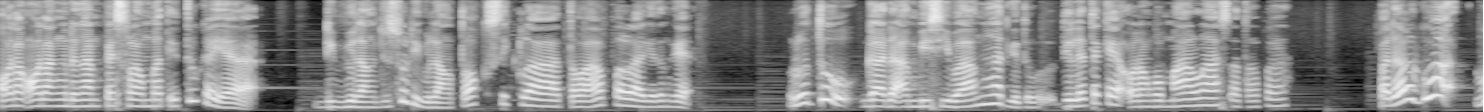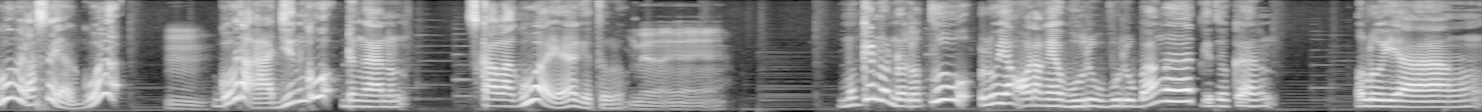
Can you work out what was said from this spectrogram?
orang-orang dengan pace lambat itu kayak dibilang justru dibilang toksik lah atau apalah gitu. Kayak lu tuh gak ada ambisi banget gitu. Dilihatnya kayak orang pemalas atau apa. Padahal gua gua ngerasa ya gua Hmm, gua rajin kok dengan skala gua ya gitu loh. Ya, ya, ya. mungkin menurut lu lu yang orangnya buru-buru banget gitu kan. Lu yang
